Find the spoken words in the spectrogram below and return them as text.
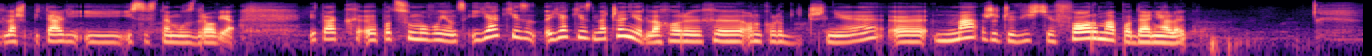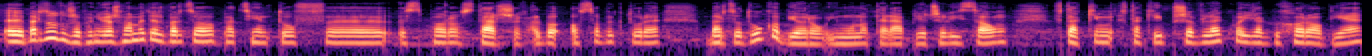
dla szpitali i, systemu zdrowia. I tak podsumowując, jakie, jakie znaczenie dla chorych onkologicznie ma rzeczywiście forma podania leku? E, Bardzo dużo, ponieważ mamy też bardzo pacjentów e, sporo starszych albo osoby, które bardzo długo biorą immunoterapię, czyli są w, takim, w takiej przewlekłej jakby chorobie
